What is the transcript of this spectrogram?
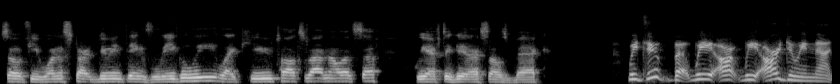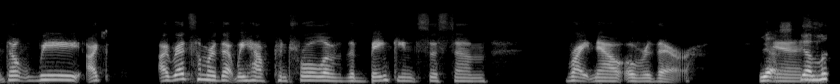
So if you want to start doing things legally, like Hugh talks about and all that stuff, we have to get ourselves back. We do, but we are we are doing that, don't we? I I read somewhere that we have control of the banking system right now over there. Yes. And yeah, look,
